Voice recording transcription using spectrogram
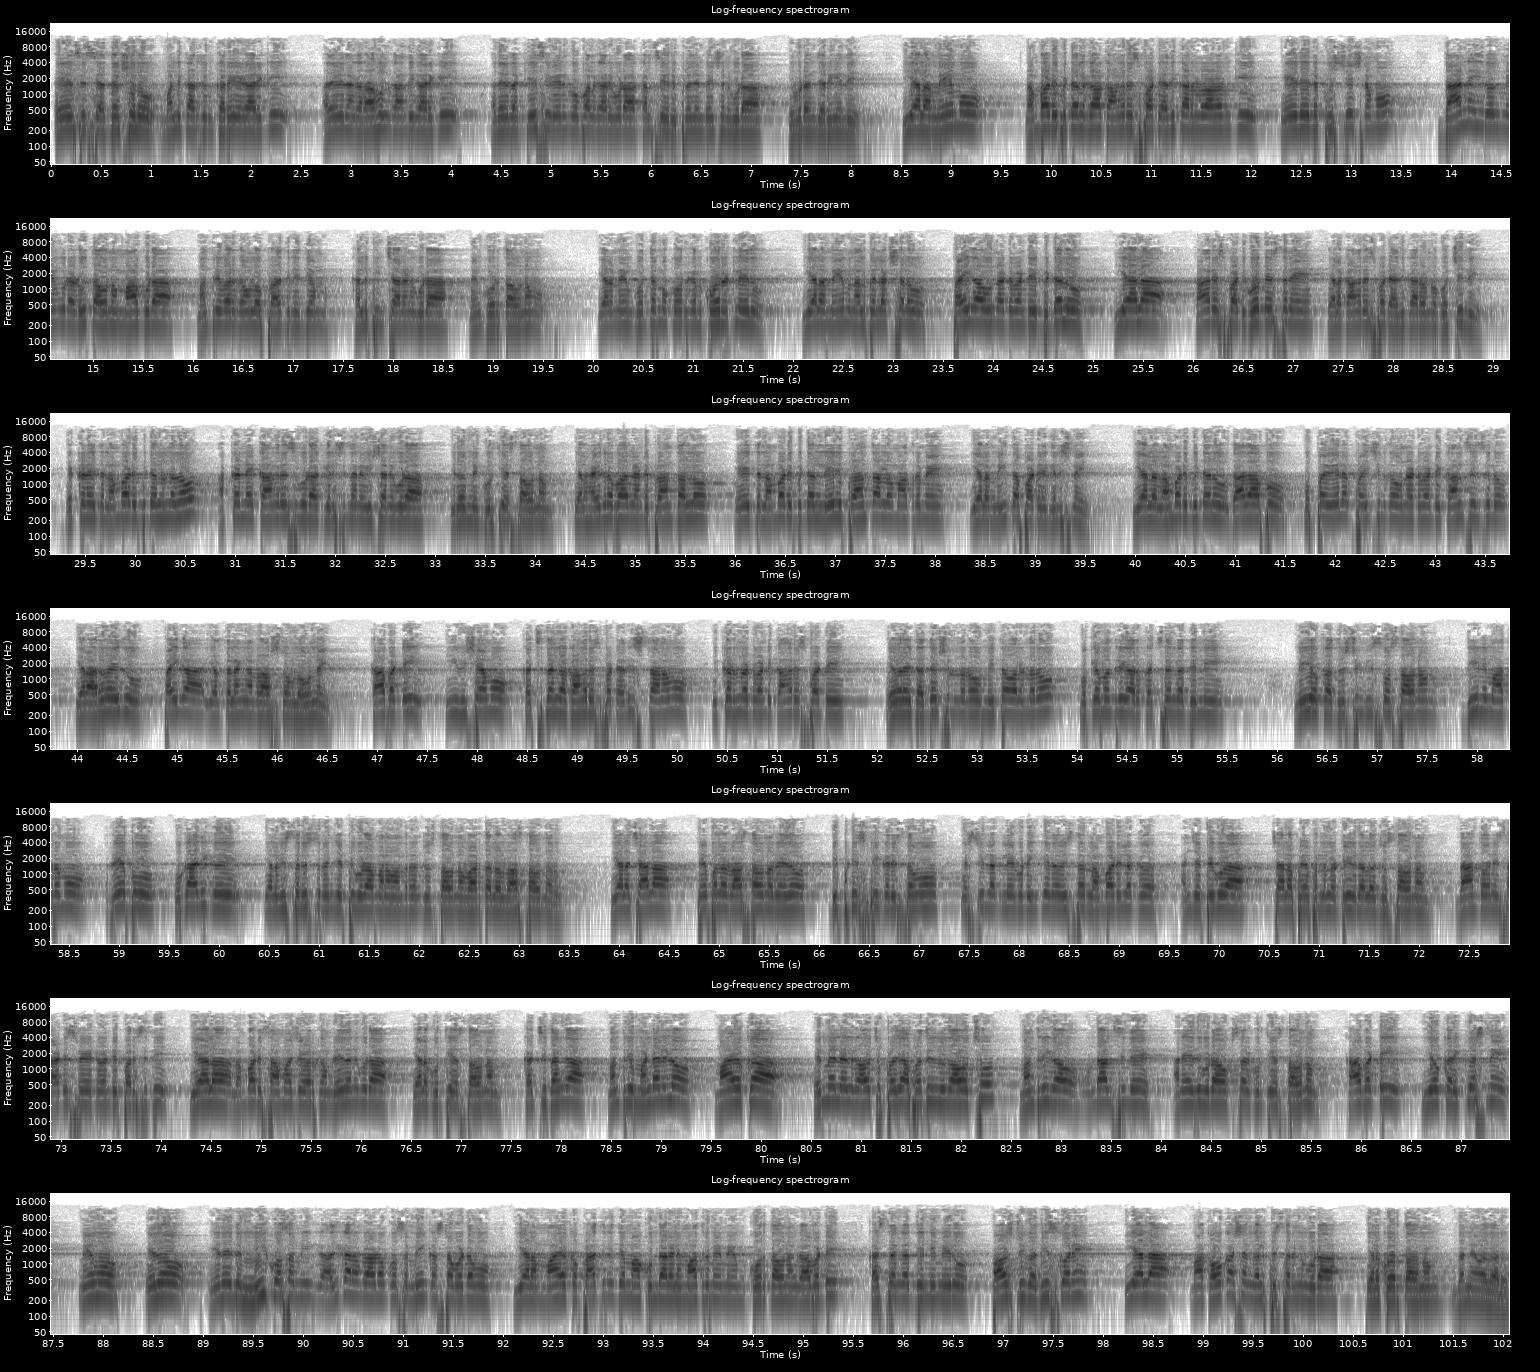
ఏఐసిసి అధ్యక్షులు మల్లికార్జున్ ఖర్గే గారికి అదేవిధంగా రాహుల్ గాంధీ గారికి అదేవిధంగా కేసీ వేణుగోపాల్ గారి కూడా కలిసి రిప్రజెంటేషన్ కూడా ఇవ్వడం జరిగింది. ఇవాళ మేము లంబాడి బిడ్డలుగా కాంగ్రెస్ పార్టీ అధికారంలో రావడానికి ఏదైతే కృషి చేసినామో దాన్నే ఈరోజు మేము కూడా అడుగుతా ఉన్నాం. మాకు కూడా మంత్రివర్గంలో ప్రాతినిధ్యం కల్పించాలని కూడా మేము కోరుతా ఉన్నాము. ఇలా మేము గొంతెమ్మ కోరికలు కోరట్లేదు. ఇలా మేము నలభై లక్షలు పైగా ఉన్నటువంటి బిడ్డలు ఇవాళ కాంగ్రెస్ పార్టీ ఓటేస్తేనే ఇలా కాంగ్రెస్ పార్టీ అధికారంలోకి వచ్చింది. ఎక్కడైతే లంబాడి బిడ్డలు ఉన్నదో అక్కడనే కాంగ్రెస్ కూడా గెలిచిందనే విషయాన్ని కూడా ఈరోజు మీకు గుర్తు చేస్తా ఉన్నాం. ఇలా హైదరాబాద్ లాంటి ప్రాంతాల్లో ఏదైతే లంబాడి బిడ్డలు లేని ప్రాంతాల్లో మాత్రమే ఇలా మిగతా పార్టీలు గెలిచినాయి. ఇవాళ లంబాడి బిడ్డలు దాదాపు ముప్పై వేలకు పైచులుగా ఉన్నటువంటి కాన్స్టిట్యూన్సీలు ఇలా అరవై ఐదు పైగా ఇలా తెలంగాణ రాష్ట్రంలో ఉన్నాయి. కాబట్టి ఈ విషయము ఖచ్చితంగా కాంగ్రెస్ పార్టీ అధిష్టానము. ఇక్కడ ఉన్నటువంటి కాంగ్రెస్ పార్టీ ఎవరైతే అధ్యక్షులు ఉన్నారో మిగతా వాళ్ళు ఉన్నారో ముఖ్యమంత్రి గారు ఖచ్చితంగా దీన్ని మీ యొక్క దృష్టికి తీసుకొస్తా ఉన్నాం. దీన్ని మాత్రము రేపు ఉగాదికి ఇలా విస్తరిస్తుందని చెప్పి కూడా మనం అందరం చూస్తా ఉన్నాం వార్తల్లో రాస్తా ఉన్నారు. ఇలా చాలా పేపర్లో రాస్తా ఉన్నారు ఏదో డిప్యూటీ స్పీకర్ ఇస్తాము ఎస్టీలకు లేకుంటే ఇంకేదో ఇస్తారు లంబాడీలకు అని చెప్పి కూడా చాలా పేపర్లలో టీవీలలో చూస్తా ఉన్నాం. దాంతో సాటిస్ఫై అయ్యేటువంటి పరిస్థితి ఇవాళ లంబాడి సామాజిక వర్గం లేదని కూడా ఇలా గుర్తు చేస్తా ఉన్నాం. ఖచ్చితంగా మంత్రి మండలిలో మా యొక్క ఎమ్మెల్యేలు కావచ్చు ప్రజాప్రతినిధులు కావచ్చు మంత్రిగా ఉండాల్సిందే అనేది కూడా ఒకసారి గుర్తు చేస్తా ఉన్నాం. కాబట్టి ఈ యొక్క రిక్వెస్ట్ని మేము ఏదో ఏదైతే మీకోసం మీ అధికారం రావడం కోసం మేము కష్టపడ్డాము ఇవాళ మా యొక్క ప్రాతినిధ్యం మాకు ఉండాలని మాత్రమే మేము కోరుతా ఉన్నాం కాబట్టి ఖచ్చితంగా దీన్ని మీరు పాజిటివ్గా తీసుకొని ఇవాళ మాకు అవకాశం కల్పిస్తారని కూడా ఇలా కోరుతా ఉన్నాం. ధన్యవాదాలు.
